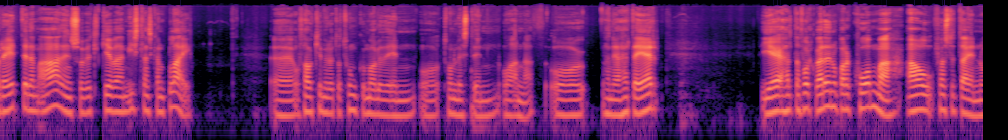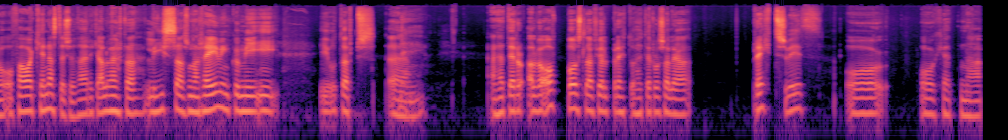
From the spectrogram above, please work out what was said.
breytir þeim aðeins og vil gefa þeim íslenskan blæ uh, og þá kemur auðvitað tungumálið inn og tónlistinn og annað. Og þannig að þetta er ég held að fólk verði nú bara að koma á förstu daginn og, og fá að kynast þessu. Það er ekki alveg hægt að lýsa svona reyfingum í, í í útvarps um, en þetta er alveg opbóðslega fjölbreytt og þetta er rosalega breytt svið og, og hérna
